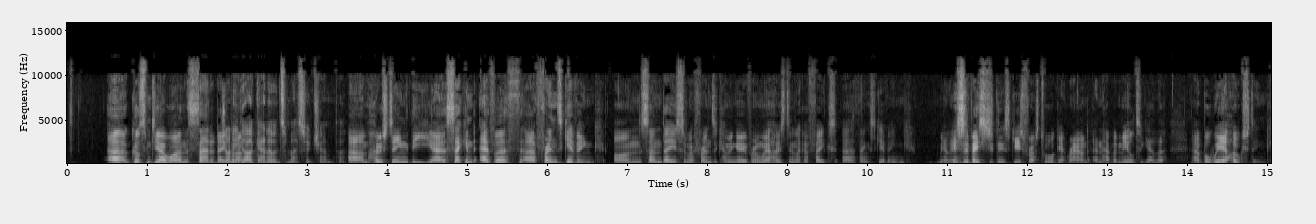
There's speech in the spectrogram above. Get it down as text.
uh, got some DIY on the Saturday. Johnny but I'm- Gargano and Tommaso Ciampa. I'm hosting the uh, second ever th- uh, Friendsgiving on Sunday. So my friends are coming over and we're hosting like a fake uh, Thanksgiving meal. It's basically just an excuse for us to all get round and have a meal together. Uh, but we're hosting.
